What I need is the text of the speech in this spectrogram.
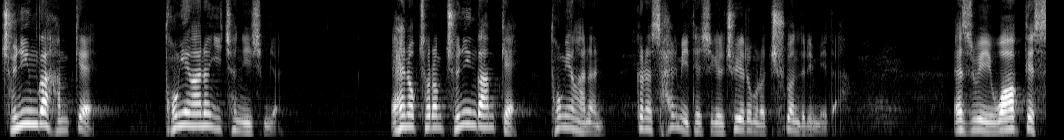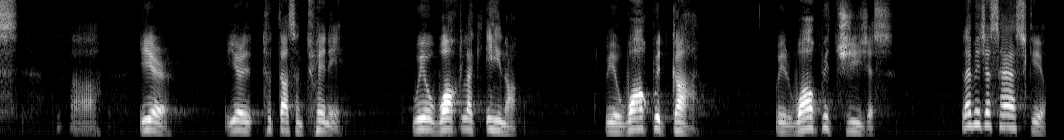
주님과 함께 동행하는 2020년. 에녹처럼 주님과 함께 동행하는 그런 삶이 되시길 주의 이름으로 축원드립니다. As we walk this uh, year, year 2020, we will walk like Enoch. We will walk with God. We will walk with Jesus. Let me just ask you,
